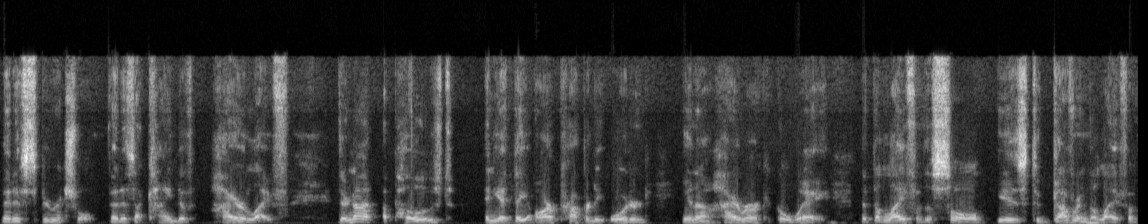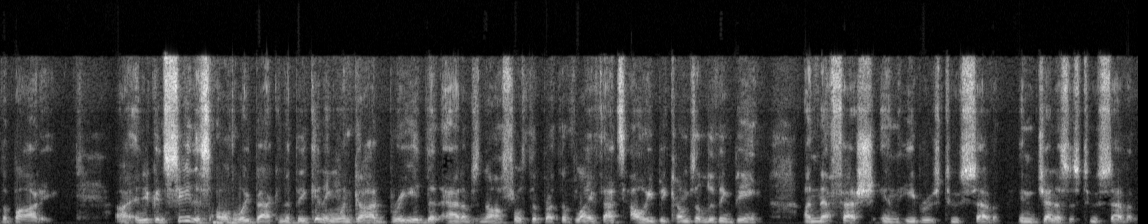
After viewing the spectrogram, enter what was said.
that is spiritual, that is a kind of higher life. They're not opposed, and yet they are properly ordered in a hierarchical way, that the life of the soul is to govern the life of the body. Uh, and you can see this all the way back in the beginning. When God breathed in Adam's nostrils the breath of life, that's how he becomes a living being, a nephesh in Hebrews 2 7, in Genesis 2 7.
